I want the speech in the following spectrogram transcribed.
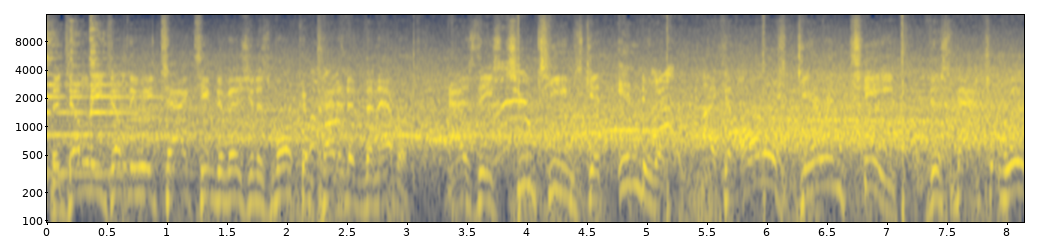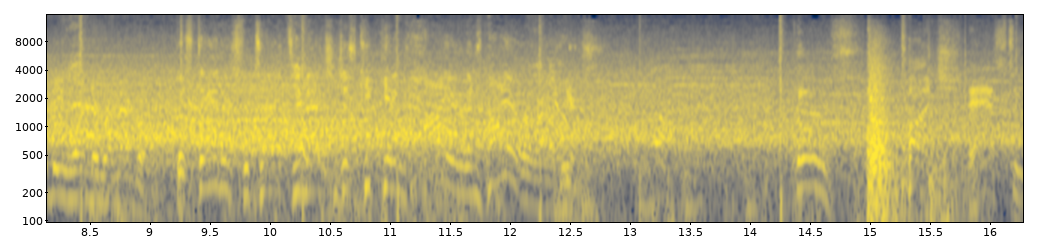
The WWE Tag Team division is more competitive than ever. As these two teams get into it, I can almost guarantee this match will be one to remember. The standards for tag team action just keep getting higher and higher around here. Oof. Punch. Nasty.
